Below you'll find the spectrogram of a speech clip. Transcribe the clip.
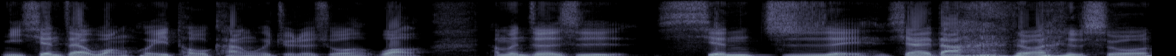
你现在往回头看，会觉得说，哇，他们真的是先知诶。现在大家都在说，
